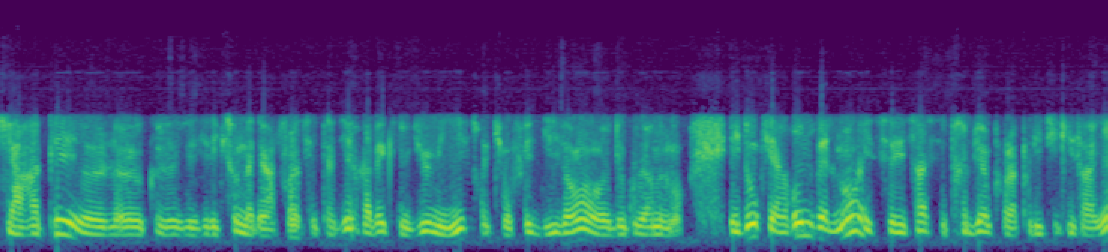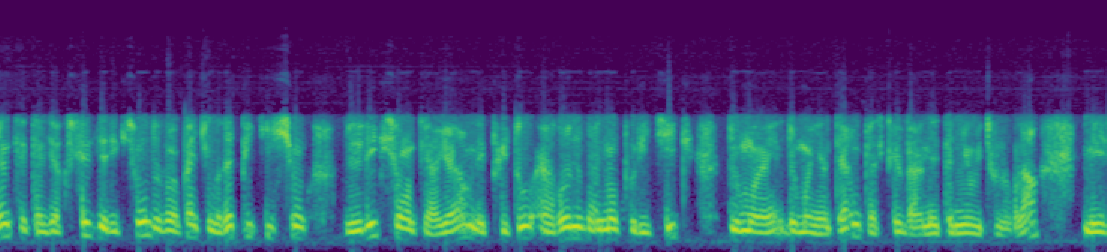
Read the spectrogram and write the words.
qui a raté euh, le, les élections de la dernière fois, c'est-à-dire avec les vieux ministres qui ont fait dix ans euh, de gouvernement. Et donc il y a un renouvellement, et ça c'est très bien pour la politique israélienne, c'est-à-dire que ces élections ne devraient pas être une répétition de l'élection antérieure, mais plutôt un renouvellement politique de moyen, de moyen terme, parce que ben, Netanyahu est toujours là, mais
